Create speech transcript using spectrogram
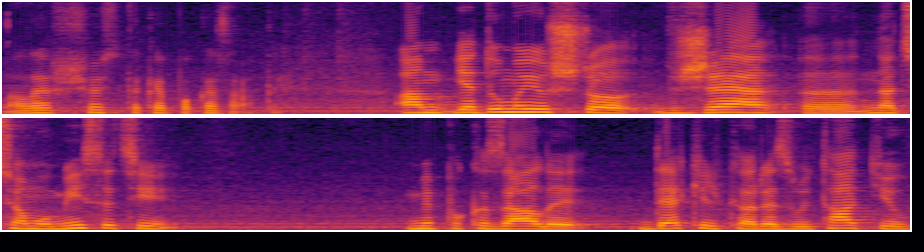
але щось таке показати. Я думаю, що вже е, на цьому місяці ми показали декілька результатів,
